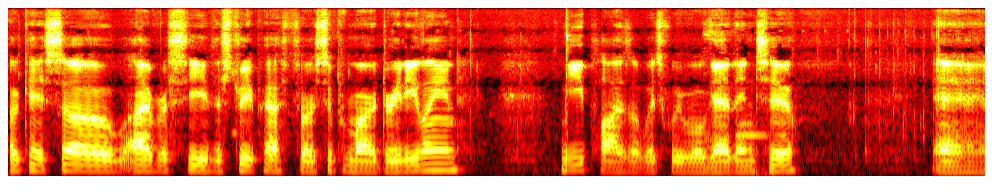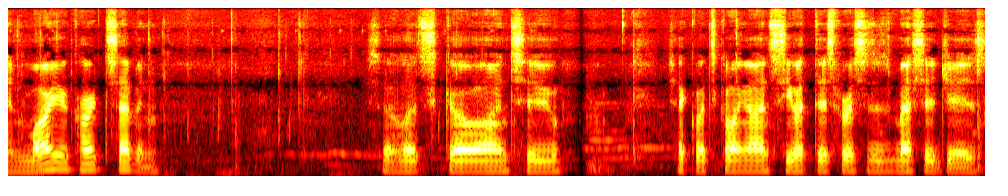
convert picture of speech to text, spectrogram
Okay, so I've received a street pass for Super Mario 3D Land, Mii Plaza, which we will get into, and Mario Kart 7. So let's go on to check what's going on, see what this person's message is.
